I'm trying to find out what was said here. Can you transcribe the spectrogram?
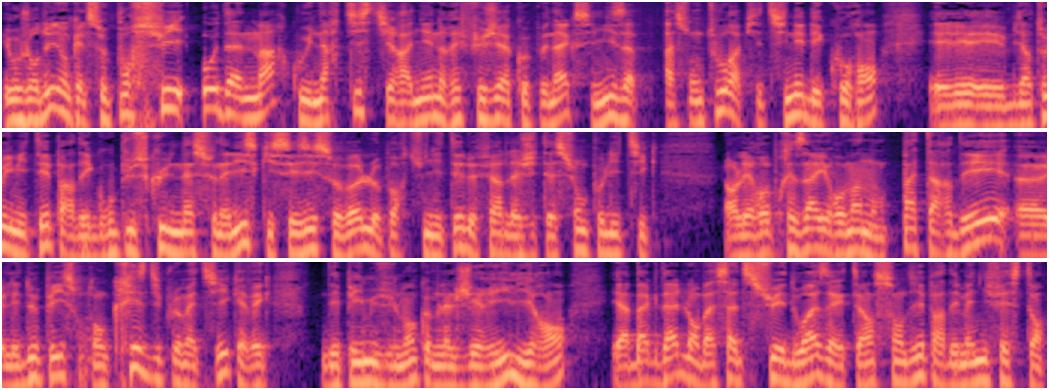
Et aujourd'hui, donc, elle se poursuit au Danemark où une artiste iranienne réfugiée à Copenhague s'est mise à, son tour à piétiner des Corans. Et elle est bientôt imitée par des groupuscules nationalistes qui saisissent au vol l'opportunité de faire de l'agitation politique. Alors les représailles romains n'ont pas tardé. Euh, les deux pays sont en crise diplomatique avec des pays musulmans comme l'Algérie, l'Iran. Et à Bagdad, l'ambassade suédoise a été incendiée par des manifestants.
